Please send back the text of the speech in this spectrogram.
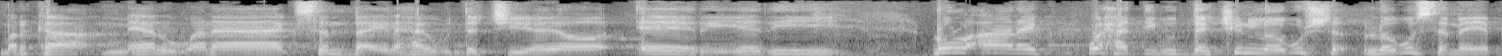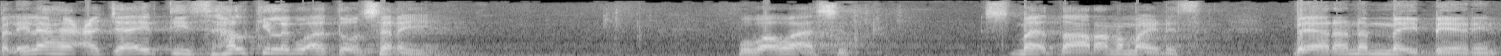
Marka meel wanaagsan baa ilaahay uu dejiyayoo eeriyadii dhul aanay waxa dibudejin loogu sameeyey bal ilaahay cajaa'ibtiisa halkii lagu addoonsanayay mubaawaa sidqi daarana may dhisan beerana may beerin.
